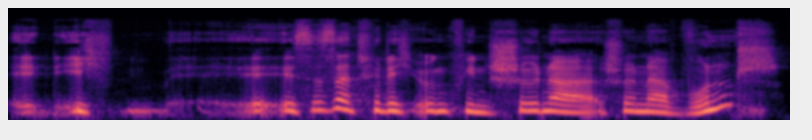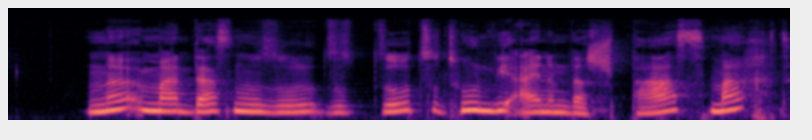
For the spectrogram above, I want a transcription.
Äh, ich, äh, es ist natürlich irgendwie ein schöner, schöner Wunsch, ne, immer das nur so, so, so zu tun, wie einem das Spaß macht.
